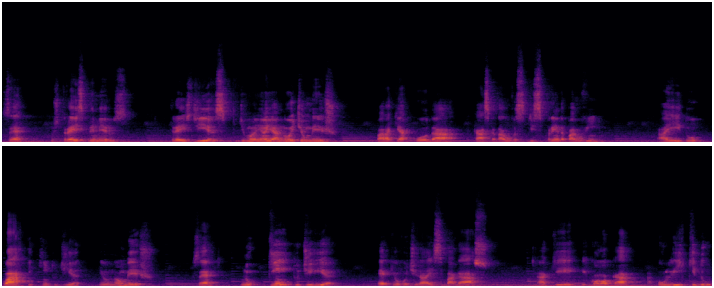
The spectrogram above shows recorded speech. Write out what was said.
certo? Os três primeiros três dias, de manhã e à noite eu mexo para que a cor da casca da uva se desprenda para o vinho. Aí do quarto e quinto dia eu não mexo certo? No quinto dia é que eu vou tirar esse bagaço aqui e colocar o líquido,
